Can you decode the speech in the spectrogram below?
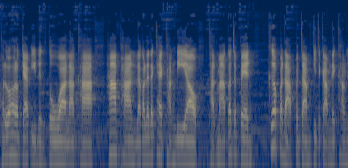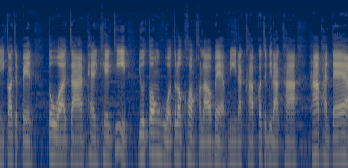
พาร์ทวอลแกรอีก 1 ตัวราคา 5,000 แล้วก็แลกได้แค่ครั้งเดียว ถัดมาก็จะเป็น เครื่องประดับประจำกิจกรรมในครั้งนี้ก็จะเป็นตัวจานแพนเค้กที่อยู่ตรงหัวตัวละครของเราแบบนี้นะครับ ก็จะมีราคา 5,000 แต้ม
